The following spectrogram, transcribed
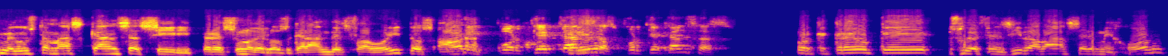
me gusta más Kansas City, pero es uno de los grandes favoritos. Ahora, ¿por qué Kansas? ¿Por qué Kansas? Porque creo que su defensiva va a ser mejor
